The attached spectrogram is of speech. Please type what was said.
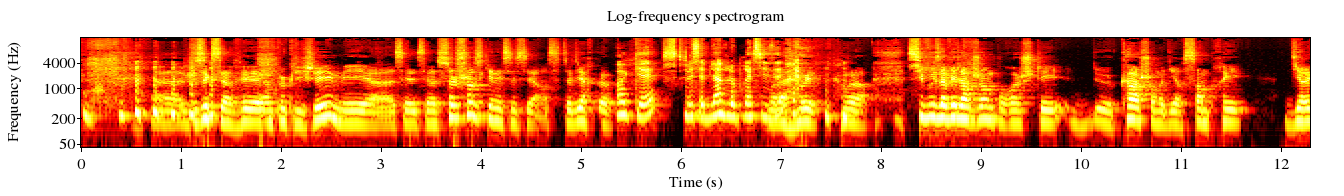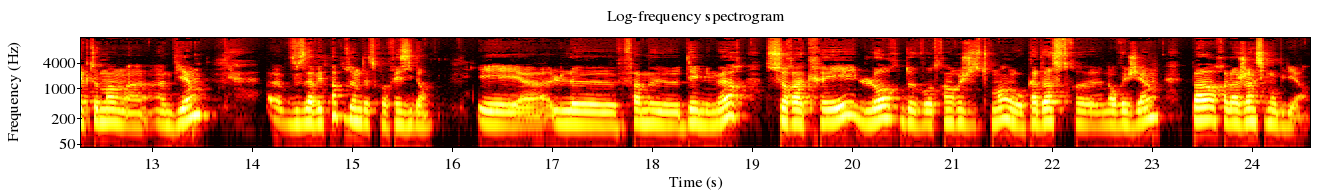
Euh, je sais que ça fait un peu cliché, mais euh, c'est la seule chose qui est nécessaire. C'est-à-dire que... Ok, mais c'est bien de le préciser. oui, voilà. Si vous avez l'argent pour acheter de cash, on va dire, sans prêt, directement un bien, vous n'avez pas besoin d'être résident et euh, le fameux dénumère sera créé lors de votre enregistrement au cadastre norvégien par l'agence immobilière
